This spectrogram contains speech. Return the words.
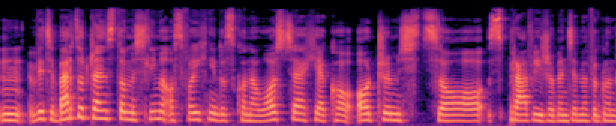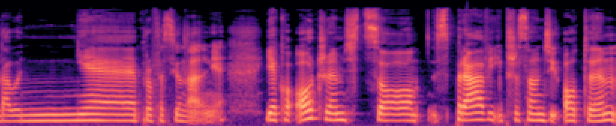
Mm, wiecie, bardzo często myślimy o swoich niedoskonałościach jako o czymś, co sprawi, że będziemy wyglądały nieprofesjonalnie. Jako o czymś, co sprawi i przesądzi o tym,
